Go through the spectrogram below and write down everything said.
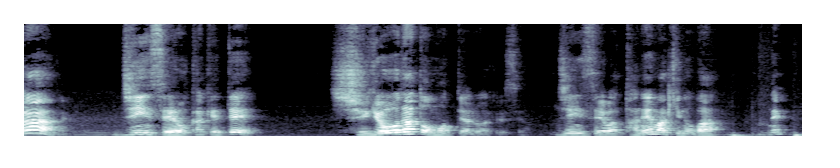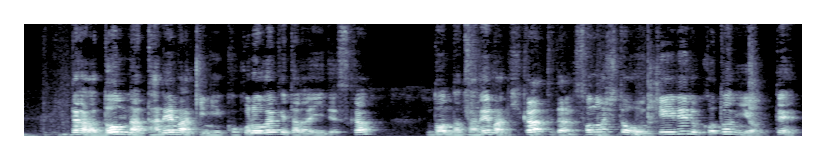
ら人生をかけて修行だと思ってやるわけですよ。人生は種まきの場。ね。だからどんな種まきに心がけたらいいですか？どんな種まきか？って言ったらその人を受け入れることによって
